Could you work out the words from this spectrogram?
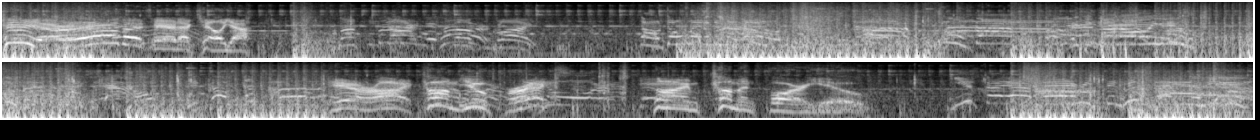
Whoever's here to kill ya! Here coming for you! You stay out there! You stay in here!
